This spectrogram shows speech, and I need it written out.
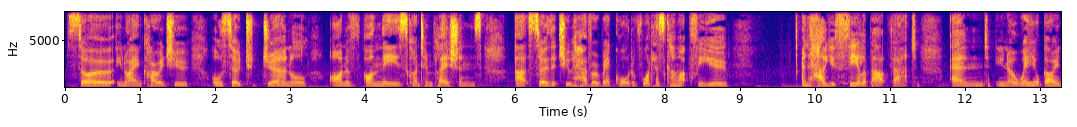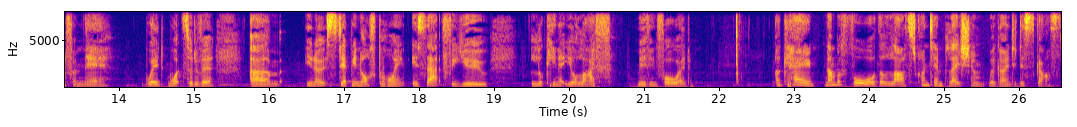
So, you know, I encourage you also to journal on on these contemplations, uh, so that you have a record of what has come up for you and how you feel about that, and you know where you're going from there. Where what sort of a um, you know stepping off point is that for you, looking at your life moving forward. Okay, number four, the last contemplation we're going to discuss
